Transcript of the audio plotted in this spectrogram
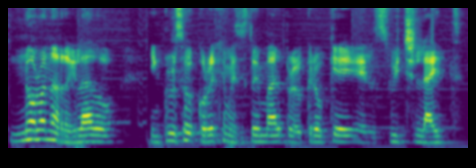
No lo han arreglado. Incluso, corrígeme si estoy mal, pero creo que el Switch Lite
